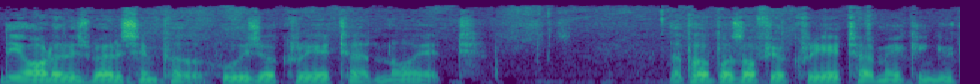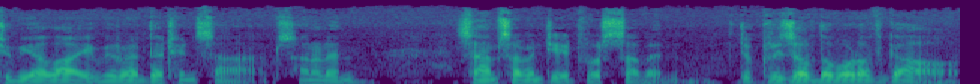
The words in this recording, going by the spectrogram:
The order is very simple. Who is your creator? Know it. The purpose of your creator making you to be alive. We read that in Psalms 100 and Psalm 78 verse 7. To preserve the word of God.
